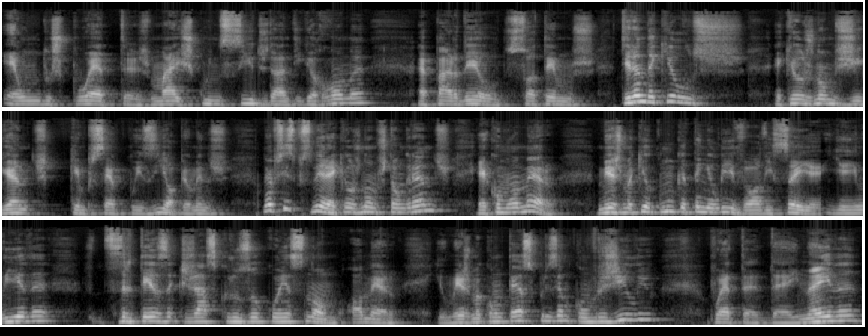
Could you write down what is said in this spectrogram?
é um dos poetas mais conhecidos da antiga Roma. A par dele só temos, tirando aqueles, aqueles nomes gigantes, quem percebe poesia, ou pelo menos não é preciso perceber, é aqueles nomes tão grandes, é como Homero. Mesmo aquele que nunca tenha lido a Odisseia e a Ilíada, de certeza que já se cruzou com esse nome, Homero. E o mesmo acontece, por exemplo, com Virgílio, poeta da Eneida,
